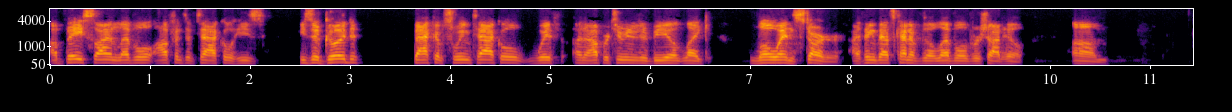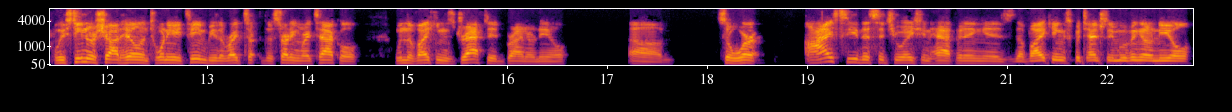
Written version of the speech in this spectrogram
a baseline level offensive tackle. He's he's a good backup swing tackle with an opportunity to be a like low end starter. I think that's kind of the level of Rashad Hill. Um, we've seen Rashad Hill in 2018 be the right the starting right tackle when the Vikings drafted Brian O'Neill. Um, so where I see the situation happening is the Vikings potentially moving O'Neill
